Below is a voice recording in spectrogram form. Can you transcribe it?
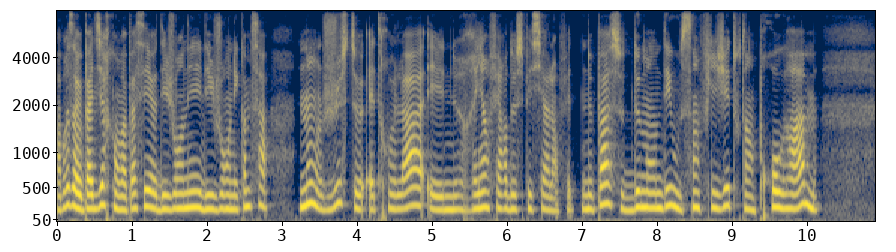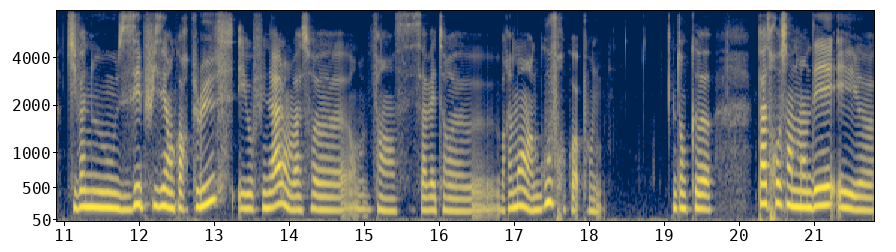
Après, ça veut pas dire qu'on va passer des journées et des journées comme ça. Non, juste être là et ne rien faire de spécial en fait. Ne pas se demander ou s'infliger tout un programme qui va nous épuiser encore plus et au final on va enfin ça va être vraiment un gouffre quoi pour nous donc pas trop s'en demander et, euh,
